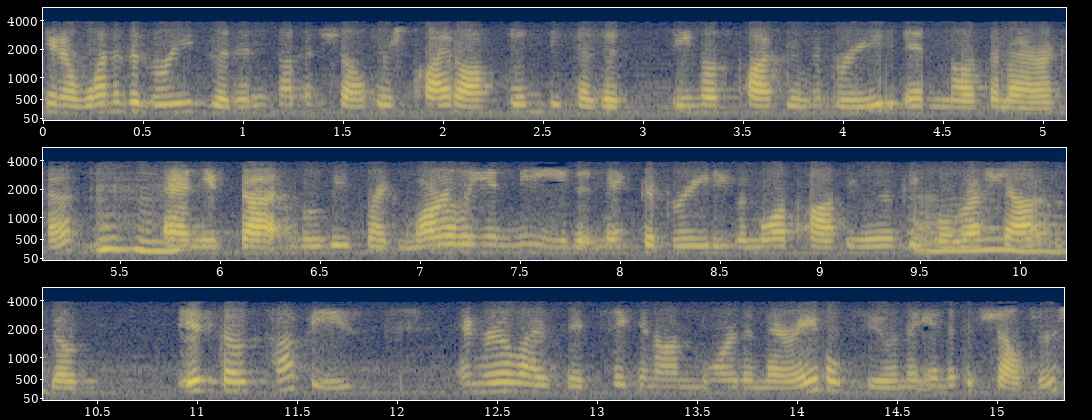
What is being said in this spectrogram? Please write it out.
you know, one of the breeds that ends up in shelters quite often because it's the most popular breed in North America. Mm-hmm. And you've got movies like Marley and Me that make the breed even more popular. People oh. rush out and go get those puppies and realize they've taken on more than they're able to, and they end up in shelters,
